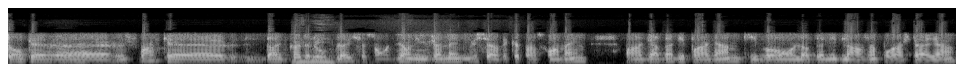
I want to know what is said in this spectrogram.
Donc, euh, je pense que dans le cas de oui. ils se sont dit on n'est jamais mieux servi que par soi-même en regardant des programmes qui vont leur donner de l'argent pour acheter ailleurs.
